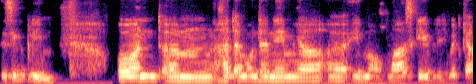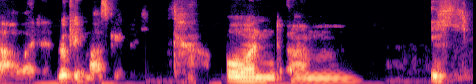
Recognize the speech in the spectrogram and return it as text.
ist sie geblieben. Und ähm, hat am Unternehmen ja äh, eben auch maßgeblich mitgearbeitet, wirklich maßgeblich. Und ähm, ich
